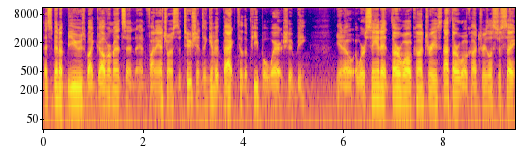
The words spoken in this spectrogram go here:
that's been abused by governments and, and financial institutions and give it back to the people where it should be. You know, we're seeing it third world countries, not third world countries, let's just say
